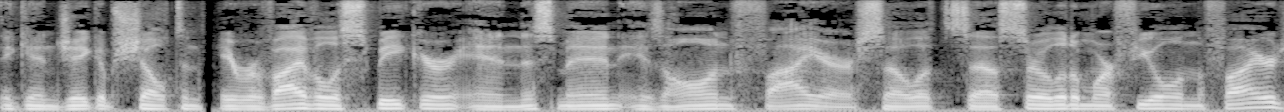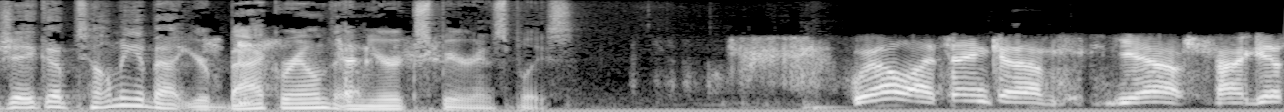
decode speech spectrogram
again jacob shelton a revivalist speaker and this man is on fire. So let's uh, throw a little more fuel on the fire. Jacob tell me about your background and your experience please Well, I think, um, yeah, I guess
